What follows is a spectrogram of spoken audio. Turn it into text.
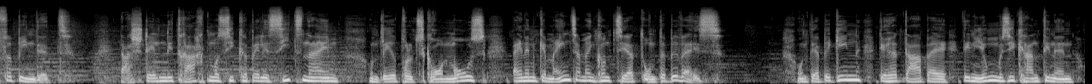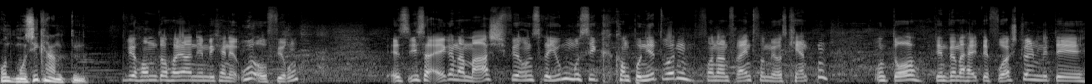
verbindet. Das stellen die Trachtmusikkapelle Sitzenheim und Leopold Kronmoos bei einem gemeinsamen Konzert unter Beweis. Und der Beginn gehört dabei den Jungmusikantinnen und Musikanten. Wir haben da heuer nämlich eine Uraufführung. Es ist ein eigener Marsch für unsere Jugendmusik komponiert worden von einem Freund von mir aus Kärnten. Und da, den werden wir heute vorstellen mit, die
